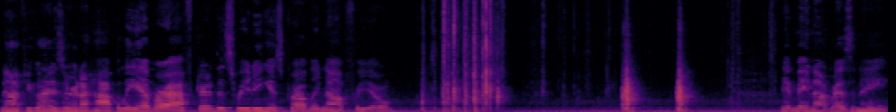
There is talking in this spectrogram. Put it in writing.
Now, if you guys are in a happily ever after, this reading is probably not for you. It may not resonate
